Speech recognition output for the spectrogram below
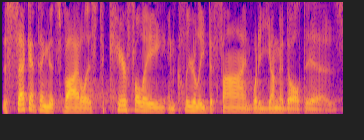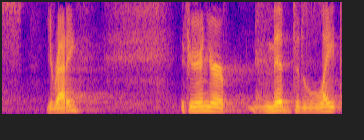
The second thing that's vital is to carefully and clearly define what a young adult is. You ready? If you're in your mid to late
